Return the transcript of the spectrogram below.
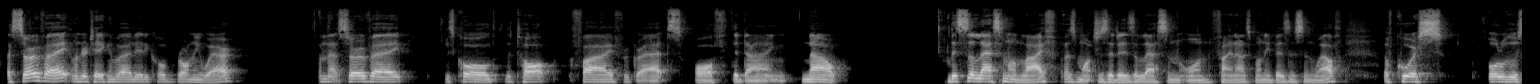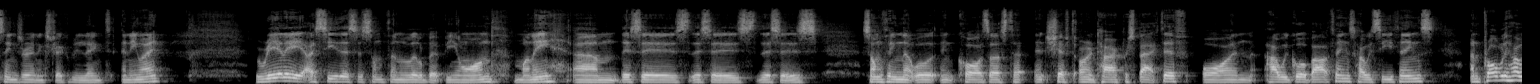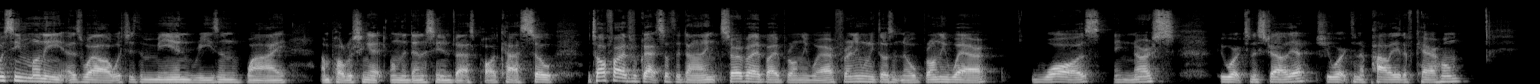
a survey undertaken by a lady called Bronnie Ware. And that survey is called The Top Five Regrets of the Dying. Now, this is a lesson on life as much as it is a lesson on finance, money, business, and wealth. Of course, all of those things are inextricably linked anyway. Really, I see this as something a little bit beyond money. Um, this is this is this is something that will cause us to shift our entire perspective on how we go about things, how we see things, and probably how we see money as well, which is the main reason why I'm publishing it on the Who Invest podcast. So, the top five regrets of the dying, survey by Bronnie Ware. For anyone who doesn't know, Bronnie Ware was a nurse who worked in Australia. She worked in a palliative care home.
